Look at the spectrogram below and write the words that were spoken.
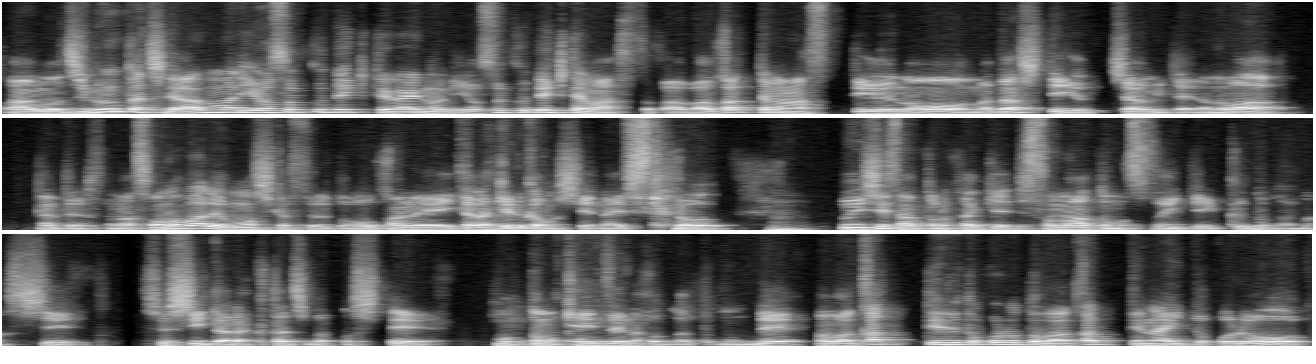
あの自分たちであんまり予測できてないのに予測できてますとか分かってますっていうのを、まあ、出して言っちゃうみたいなのは、なんていうんですか、まあ、その場でもしかするとお金いただけるかもしれないですけど、うん VC さんとの関係ってその後も続いていくと思いますし、出資いただく立場として、最も健全なことだと思うんで、まあ、分かっているところと分かってないところを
